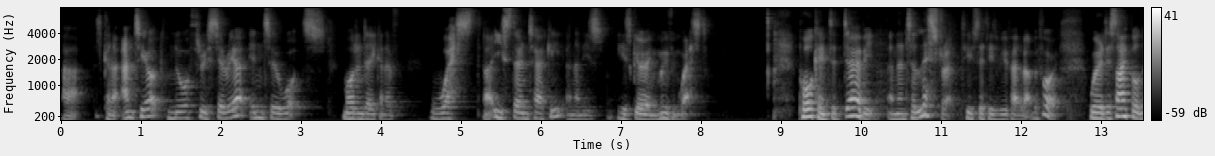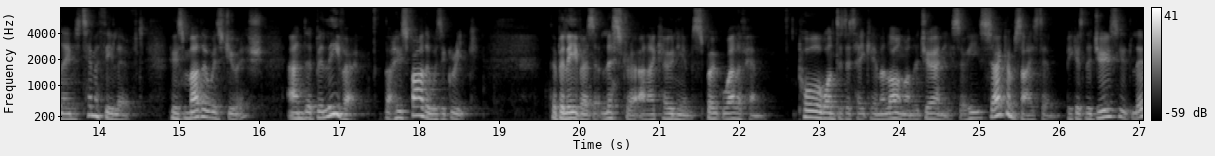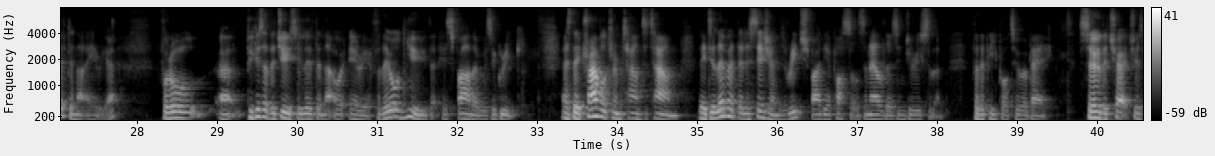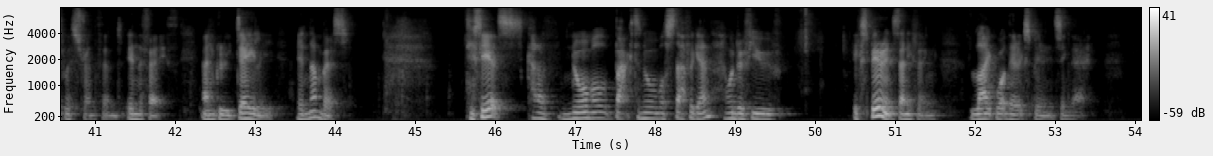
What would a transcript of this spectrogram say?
uh, kind of Antioch, north through Syria, into what's modern day kind of west, uh, eastern Turkey, and then he's he's going moving west. Paul came to Derbe and then to Lystra, two cities we've heard about before, where a disciple named Timothy lived, whose mother was Jewish and a believer, but whose father was a Greek. The believers at Lystra and Iconium spoke well of him. Paul wanted to take him along on the journey, so he circumcised him because the Jews who lived in that area, for all uh, because of the Jews who lived in that area, for they all knew that his father was a Greek. As they travelled from town to town, they delivered the decisions reached by the apostles and elders in Jerusalem for the people to obey. So the churches were strengthened in the faith and grew daily in numbers. Do you see it's kind of normal, back to normal stuff again? I wonder if you've experienced anything like what they're experiencing there.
